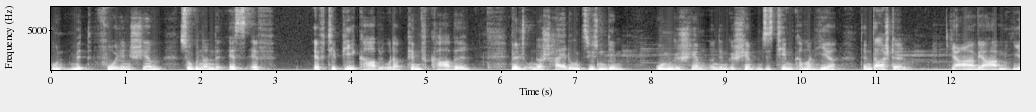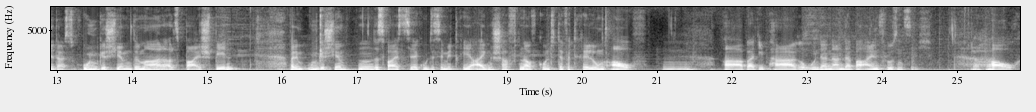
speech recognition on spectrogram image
und mit Folienschirm, sogenannte SF-FTP-Kabel oder PIMF-Kabel. Welche Unterscheidung zwischen dem ungeschirmten und dem geschirmten System kann man hier denn darstellen? Ja, wir haben hier das ungeschirmte mal als Beispiel. Bei dem ungeschirmten, das weist sehr gute Symmetrieeigenschaften aufgrund der Verdrillung auf. Mhm. Aber die Paare untereinander beeinflussen sich. Aha. Auch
